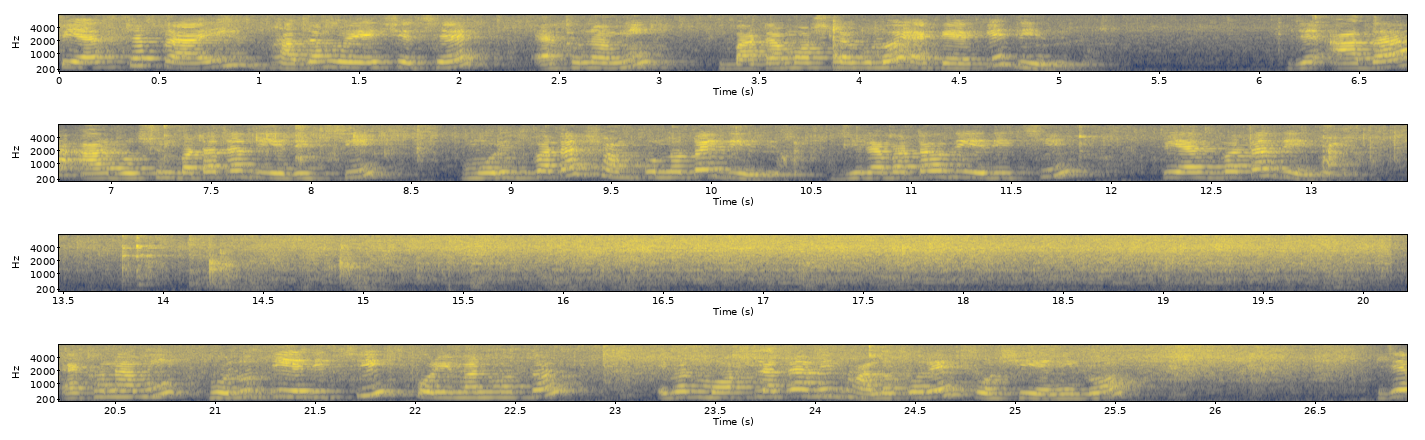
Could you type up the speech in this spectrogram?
পেঁয়াজটা প্রায় ভাজা হয়ে এসেছে। এখন আমি বাটা মশলাগুলো একে একে দিয়ে দেব। যে আদা আর রসুন বাটাটা দিয়ে দিচ্ছি। মরিচ বাটা সম্পূর্ণটাই দিয়ে দেব। জিরা বাটাও দিয়ে দিচ্ছি, পেঁয়াজ বাটা দিয়ে দেব। এখন আমি হলুদ দিয়ে দিচ্ছি পরিমাণ মতো এবার মশলাটা আমি ভালো করে কষিয়ে নিব। যে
